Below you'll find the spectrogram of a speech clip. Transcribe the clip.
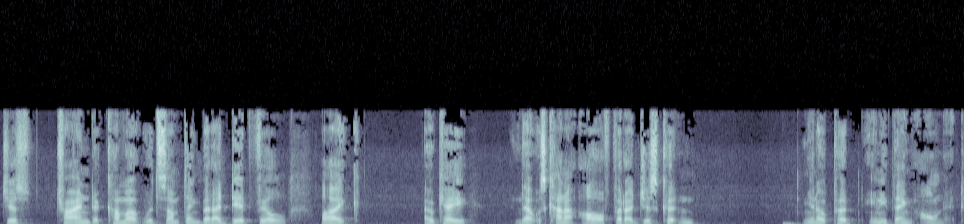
just trying to come up with something. But I did feel like, okay, that was kind of off, but I just couldn't, you know, put anything on it.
